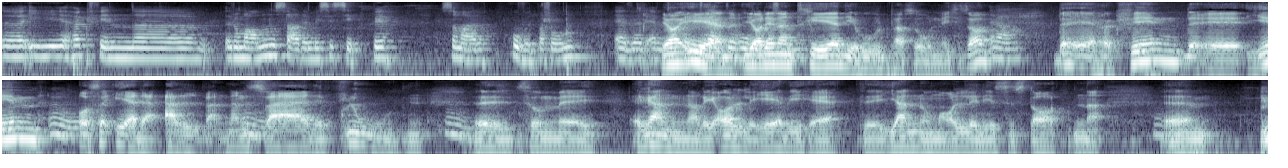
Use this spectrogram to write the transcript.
uh, i Huck Finn-romanen så er det Mississippi som er hovedpersonen. Eller ja, en, ja, det er den tredje hovedpersonen, ikke sant? Ja. Det er Huck Finn, det er Jim, mm. og så er det elven. Den mm. svære floden mm. eh, som eh, renner i all evighet eh, gjennom alle disse statene.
